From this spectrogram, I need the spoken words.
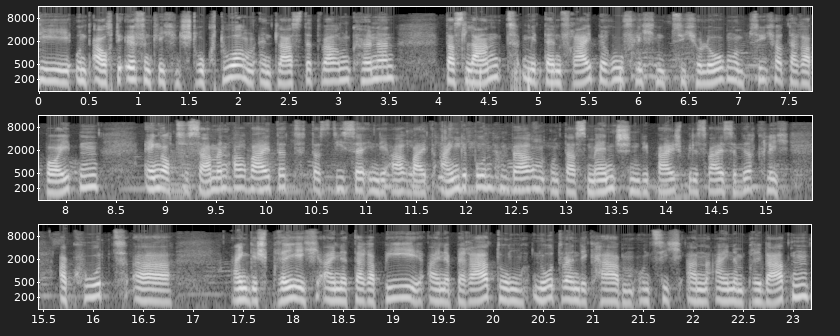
die, und auch die öffentlichen Strukturen entlastet werden können, das Land mit den freiberuflichen Psychologen und Psychotherapeuten enger zusammenarbeitet, dass diese in die Arbeit eingebunden werden und dass Menschen, die beispielsweise wirklich akut äh, ein Gespräch, eine Therapie, eine Beratung notwendig haben und sich an einen privaten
